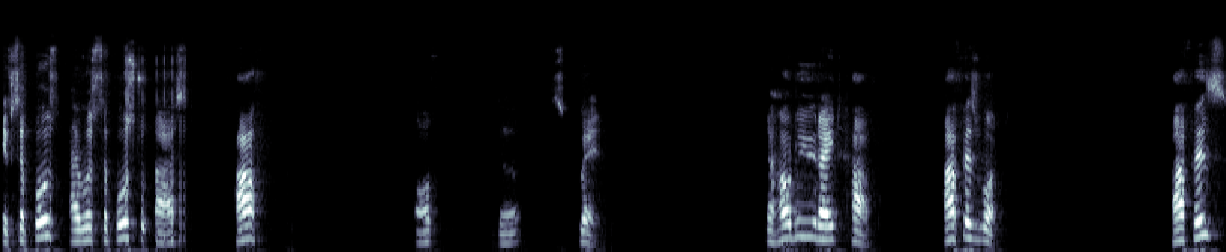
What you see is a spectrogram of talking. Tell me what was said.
If suppose I was supposed to ask half of the square. Now how do you write half? Half is what? Half is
